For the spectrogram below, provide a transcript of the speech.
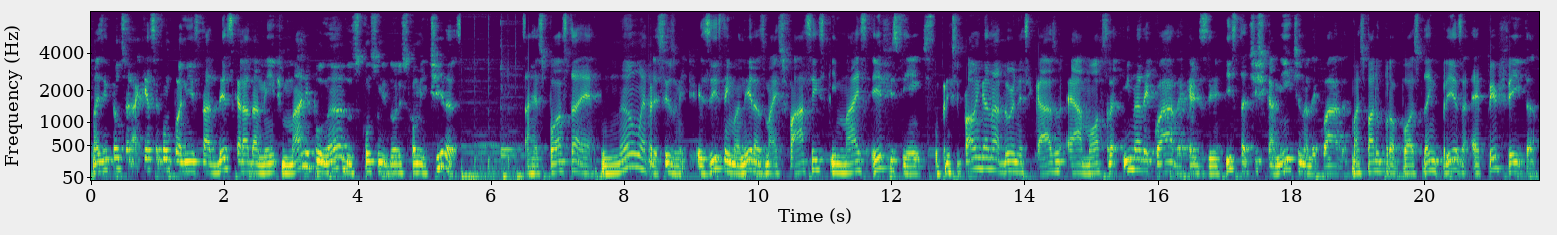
Mas então será que essa companhia está descaradamente manipulando os consumidores com mentiras? A resposta é: não é preciso medir. Existem maneiras mais fáceis e mais eficientes. O principal enganador nesse caso é a amostra inadequada, quer dizer, estatisticamente inadequada, mas para o propósito da empresa é perfeita.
